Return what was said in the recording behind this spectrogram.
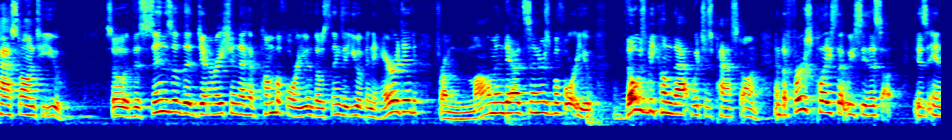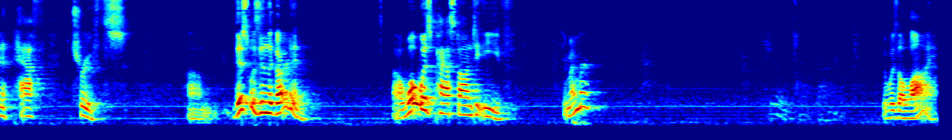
passed on to you? So, the sins of the generation that have come before you, those things that you have inherited from mom and dad sinners before you, those become that which is passed on. And the first place that we see this is in half truths. Um, this was in the garden. Uh, what was passed on to Eve? Do you remember? It was a lie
